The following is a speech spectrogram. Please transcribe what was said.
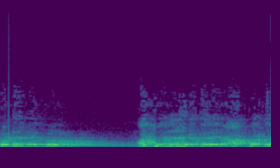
ಕೊಡಲೇಬೇಕು. ಆ ಚಂದ್ರಶೇಖರ ಆತ್ಮಹತ್ಯೆ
